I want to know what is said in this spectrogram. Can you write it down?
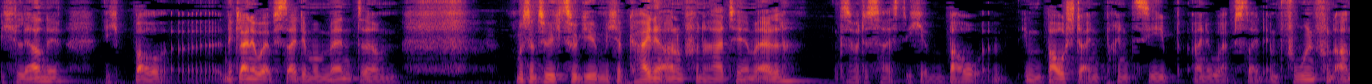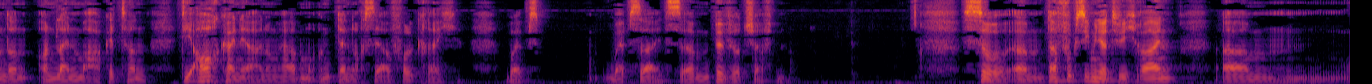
Ich lerne, ich baue äh, eine kleine Website im Moment. Ähm, muss natürlich zugeben, ich habe keine Ahnung von HTML. Also das heißt, ich baue im Bausteinprinzip eine Website, empfohlen von anderen Online-Marketern, die auch keine Ahnung haben und dennoch sehr erfolgreich Webs Websites ähm, bewirtschaften. So, ähm, da fuchse ich mich natürlich rein. Ähm,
